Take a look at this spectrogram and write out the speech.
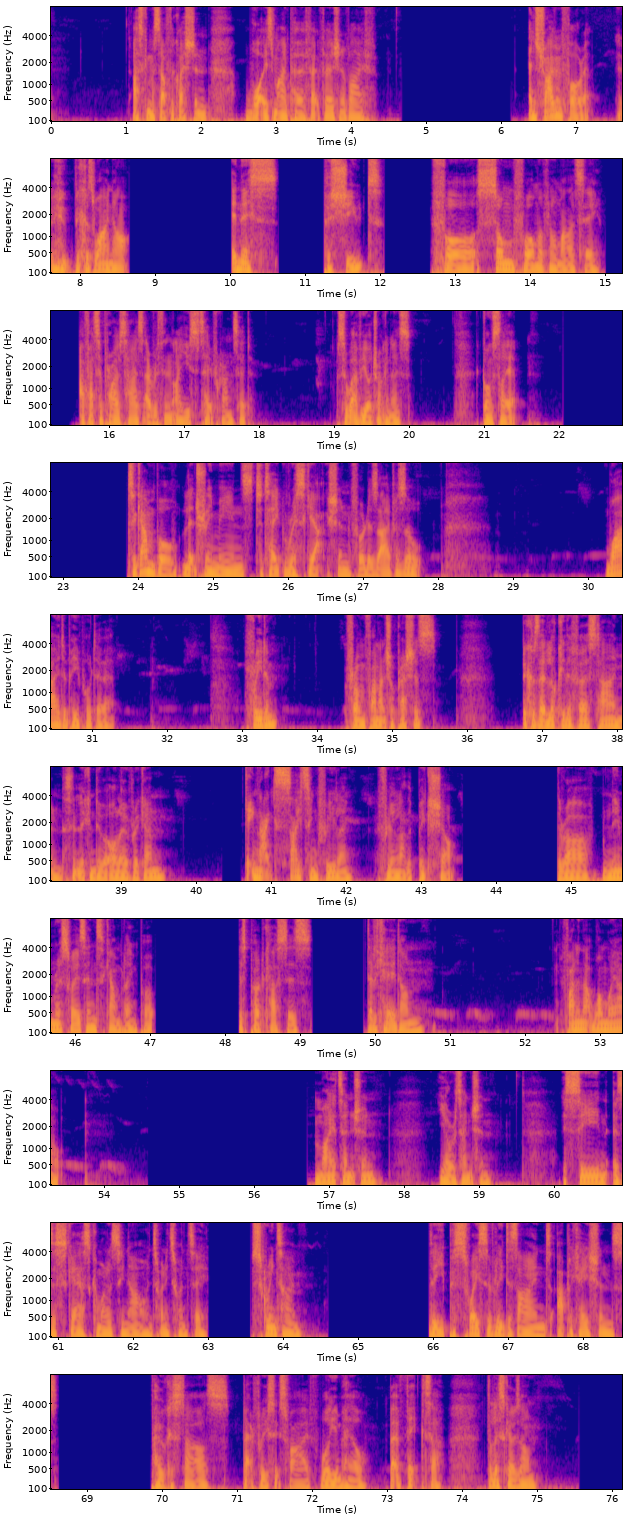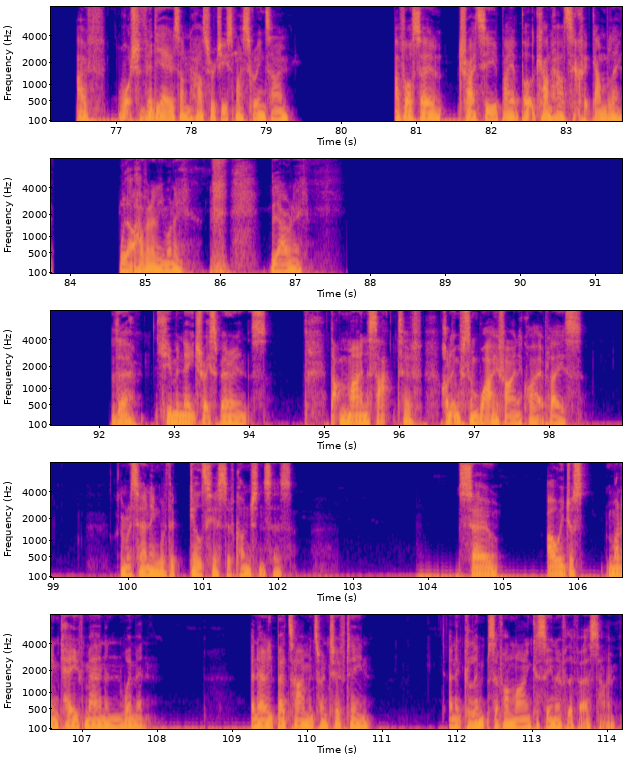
asking myself the question what is my perfect version of life? And striving for it, because why not? In this pursuit for some form of normality, I've had to prioritise everything that I used to take for granted. So, whatever your dragon is, go and slay it. To gamble literally means to take risky action for a desired result. Why do people do it? Freedom from financial pressures? Because they're lucky the first time and think they can do it all over again? Getting that exciting feeling, feeling like the big shot. There are numerous ways into gambling, but This podcast is dedicated on finding that one way out. My attention, your attention, is seen as a scarce commodity now in 2020. Screen time. The persuasively designed applications, PokerStars, Bet365, William Hill, BetVictor, the list goes on. I've watched videos on how to reduce my screen time. I've also tried to buy a book on how to quit gambling without having any money. the irony. The human nature experience, that mindless act of hunting for some Wi Fi in a quiet place and returning with the guiltiest of consciences. So, are we just modern cavemen and women? An early bedtime in 2015 and a glimpse of online casino for the first time.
